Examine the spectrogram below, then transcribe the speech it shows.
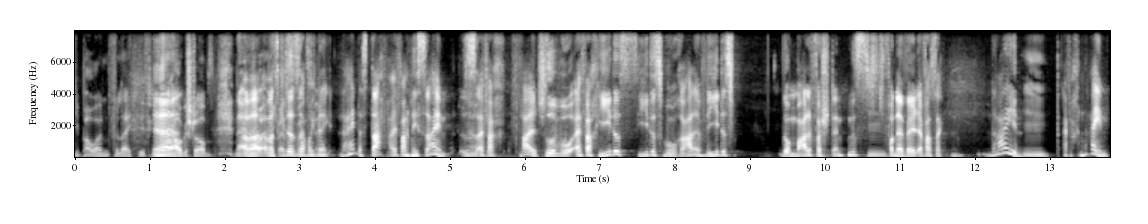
die Bauern vielleicht, die für den Ja. Gestorben sind. Nein, aber, aber, ich es gibt weiß, Sachen, wo ich mir denke, nein, das darf einfach nicht sein. Es ist Ja. einfach falsch. So, wo einfach jedes, jedes Moral, jedes normale Verständnis Hm. von der Welt einfach sagt, nein. Hm. einfach nein.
